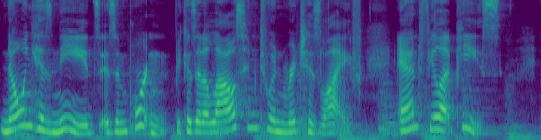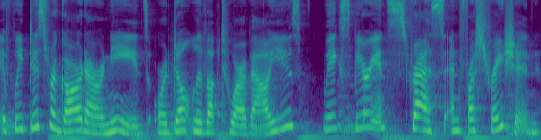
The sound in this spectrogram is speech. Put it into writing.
Knowing his needs is important because it allows him to enrich his life and feel at peace. If we disregard our needs or don't live up to our values, we experience stress and frustration.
